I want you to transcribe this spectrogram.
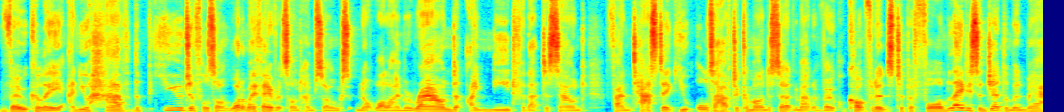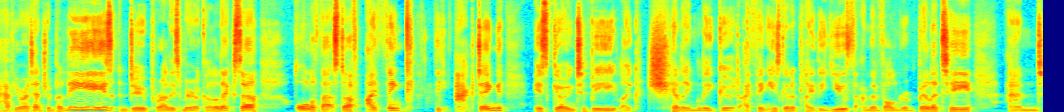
vocally, and you have the beautiful song. One of my favourite Sondheim songs, Not While I'm Around. I need for that to sound fantastic. You also have to command a certain amount of vocal confidence to perform Ladies and Gentlemen, May I Have Your Attention Please? and do Pirelli's Miracle Elixir. All of that stuff. I think the acting is going to be like chillingly good. I think he's going to play the youth and the vulnerability and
